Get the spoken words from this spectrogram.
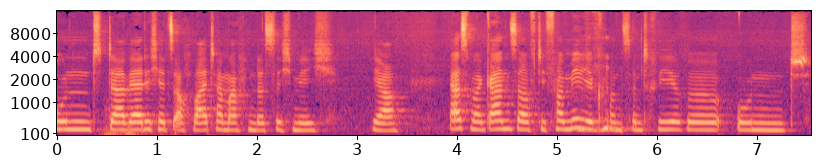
Und da werde ich jetzt auch weitermachen, dass ich mich ja erstmal ganz auf die Familie konzentriere und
